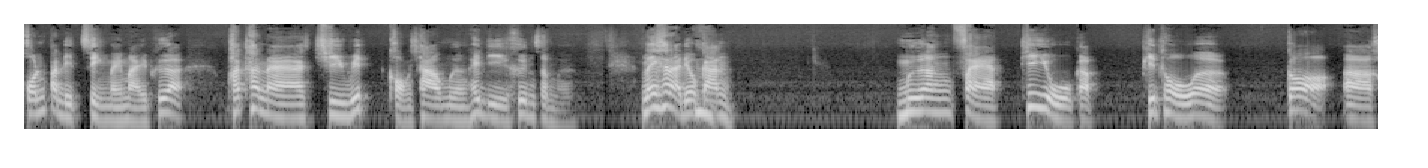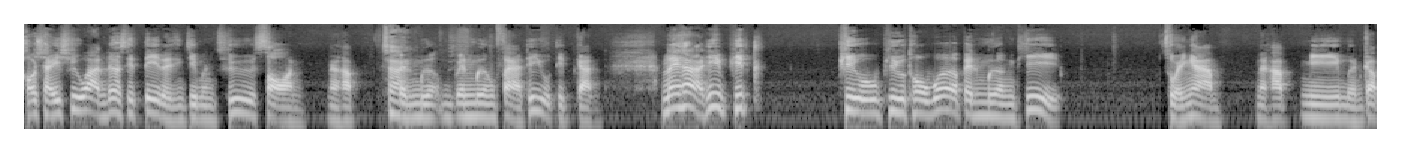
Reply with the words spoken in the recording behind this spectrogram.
ค้นประดิษฐ์สิ่งใหม่ ๆ เพื่อพัฒนาชีวิตของชาวเมืองให้ดีขึ้นเสมอ ในขณะเดียวกัน เมืองแฝดที่อยู่กับพิทโทเวอร์ก็เอ่อเขาใช้ชื่อว่า Under City แต่จริงๆ มันชื่อซอนนะครับใช่เป็นเมืองเป็นเมืองแฝดที่อยู่ติดกัน ในขณะที่พิท พิวพิวโทเวอร์เป็นเมืองที่สวยงามนะครับ มีเหมือนกับ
